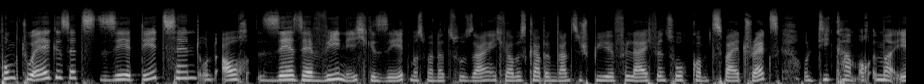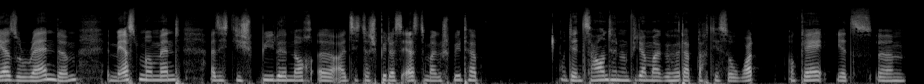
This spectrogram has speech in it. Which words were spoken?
punktuell gesetzt, sehr dezent und auch sehr, sehr wenig gesät, muss man dazu sagen. Ich glaube, es gab im ganzen Spiel vielleicht, wenn es hochkommt, zwei Tracks und die kamen auch immer eher so random. Im ersten Moment, als ich die Spiele noch, äh, als ich das Spiel das erste Mal gespielt habe und den Sound hin und wieder mal gehört habe, dachte ich so, what? Okay, jetzt ähm,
